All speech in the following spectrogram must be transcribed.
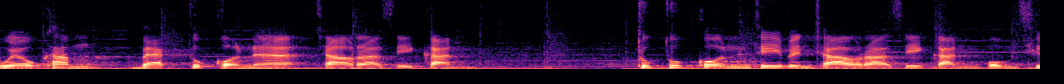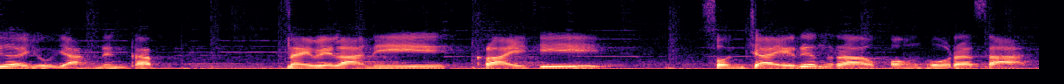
เวลคัมแบ็กทุกคนนะฮะชาวราศีกัน ทุกๆ คนที่เป็นชาวราศีกันผมเชื่ออยู่อย่างหนึ่งครับ ในเวลานี้ใครที่สนใจเรื่องราวของโหราศาสตร์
